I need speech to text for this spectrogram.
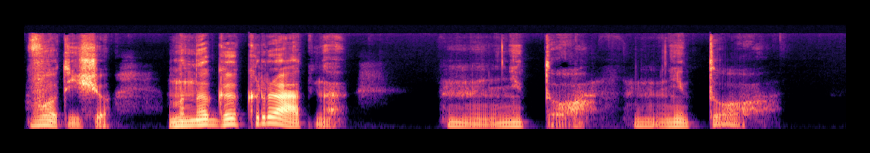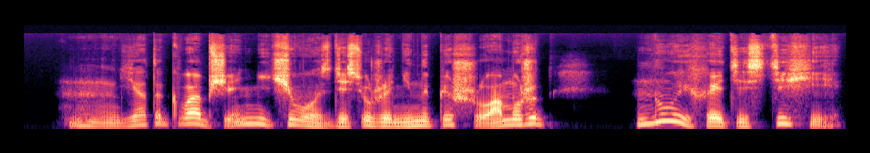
вот еще многократно? Не то, не то. Я так вообще ничего здесь уже не напишу. А может, ну их эти стихи?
